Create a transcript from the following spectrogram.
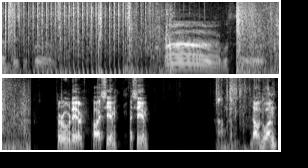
Yeah, bitch, what's up? Ah, what's up? They're over there. Oh, I see him. I see him. I'm coming. Down one.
